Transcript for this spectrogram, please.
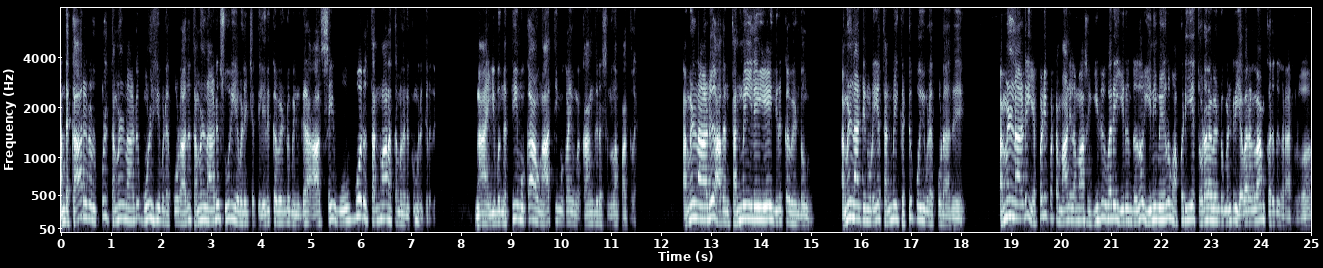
அந்த காரிருளுக்குள் தமிழ்நாடு மூழ்கிவிடக் கூடாது தமிழ்நாடு சூரிய வெளிச்சத்தில் இருக்க வேண்டும் என்கிற ஆசை ஒவ்வொரு தன்மான தமிழனுக்கும் இருக்கிறது. நான் இவங்க திமுக அவங்க அதிமுக இவங்க காங்கிரஸ் எல்லாம் பார்க்கல. தமிழ்நாடு அதன் தன்மையிலேயே இருக்க வேண்டும். தமிழ்நாட்டினுடைய தன்மை கெட்டு போய்விடக் கூடாது. தமிழ்நாடு எப்படிப்பட்ட மாநிலமாக இதுவரை இருந்ததோ இனிமேலும் அப்படியே தொடர வேண்டும் என்று எவரெல்லாம் கருதுகிறார்களோ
